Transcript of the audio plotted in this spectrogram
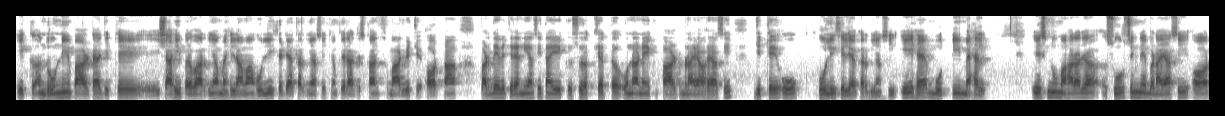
ਇੱਕ ਅੰਦਰੂਨੀ ਪਾਰਟ ਹੈ ਜਿੱਥੇ ਸ਼ਾਹੀ ਪਰਿਵਾਰ ਦੀਆਂ ਮਹਿਲਾਵਾਂ ਹੋਲੀ ਖੇਡਿਆ ਕਰਦੀਆਂ ਸੀ ਕਿਉਂਕਿ ਰਾਜਸਥਾਨ ਸਮਾਜ ਵਿੱਚ ਔਰਤਾਂ ਪਰਦੇ ਵਿੱਚ ਰਹਿੰਦੀਆਂ ਸੀ ਤਾਂ ਇਹ ਇੱਕ ਸੁਰੱਖਿਅਤ ਉਹਨਾਂ ਨੇ ਇੱਕ ਪਾਰਟ ਬਣਾਇਆ ਹੋਇਆ ਸੀ ਜਿੱਥੇ ਉਹ ਹੋਲੀ ਖੇਲਿਆ ਕਰਦੀਆਂ ਸੀ। ਇਹ ਹੈ ਮੋਤੀ ਮਹਿਲ। ਇਸ ਨੂੰ ਮਹਾਰਾਜਾ ਸੂਰ ਸਿੰਘ ਨੇ ਬਣਾਇਆ ਸੀ ਔਰ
